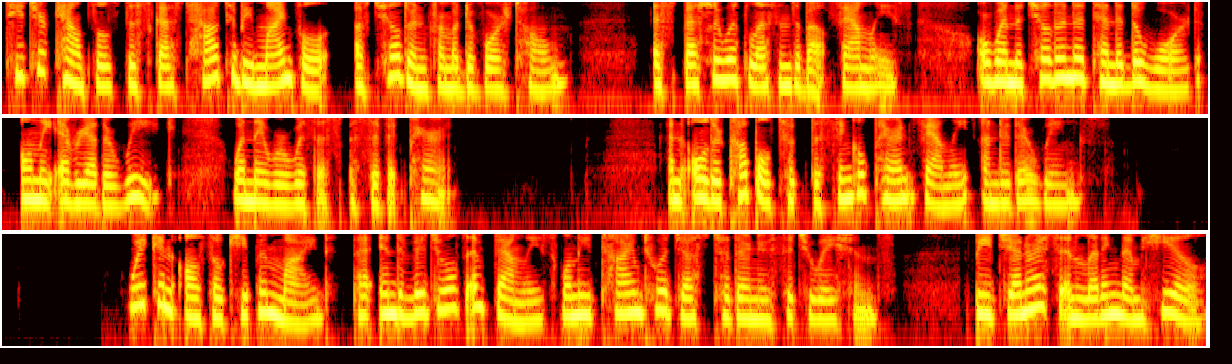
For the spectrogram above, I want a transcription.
Teacher councils discussed how to be mindful of children from a divorced home, especially with lessons about families, or when the children attended the ward only every other week when they were with a specific parent. An older couple took the single parent family under their wings. We can also keep in mind that individuals and families will need time to adjust to their new situations. Be generous in letting them heal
